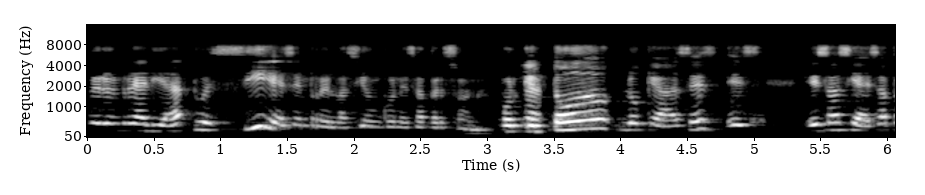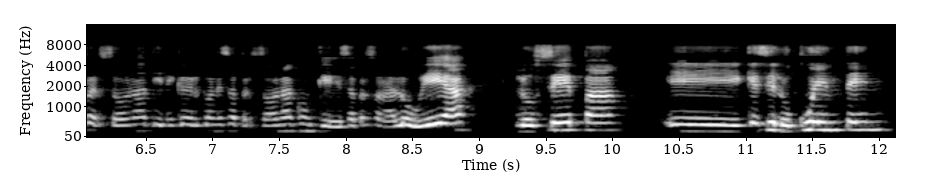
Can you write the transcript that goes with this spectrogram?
pero en realidad tú sigues en relación con esa persona, porque todo lo que haces es es hacia esa persona, tiene que ver con esa persona, con que esa persona lo vea, lo sepa, eh, que se lo cuenten,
